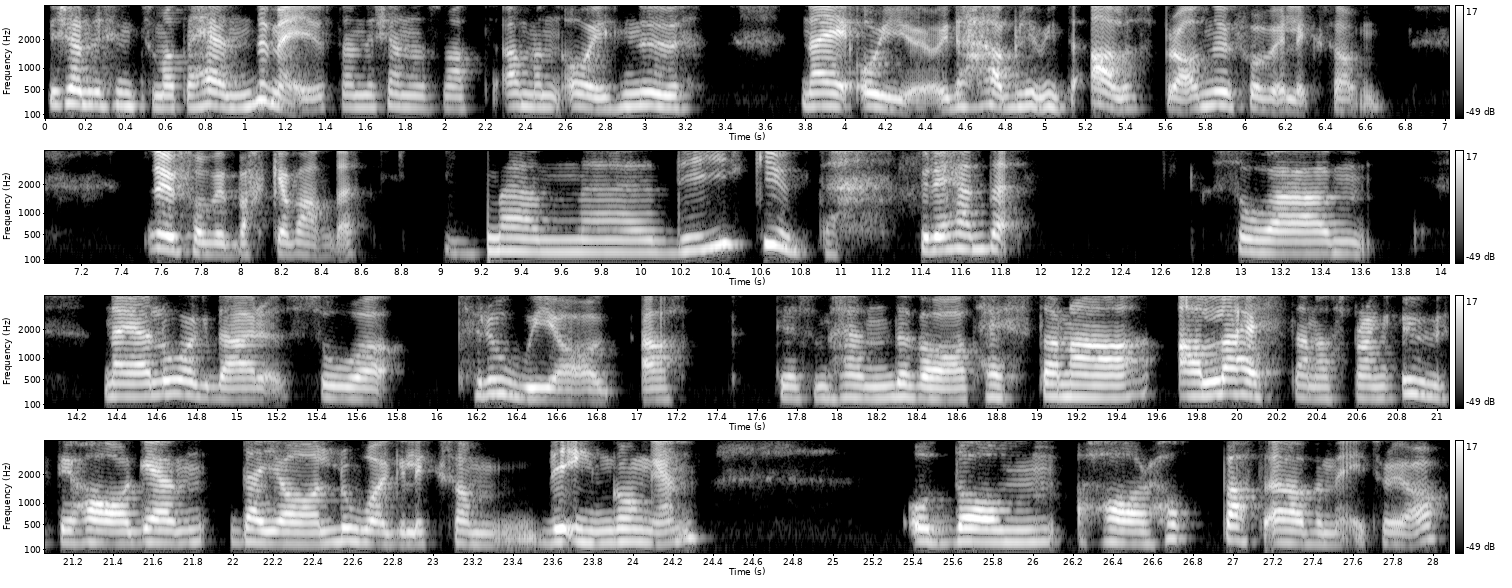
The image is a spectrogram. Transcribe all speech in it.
det kändes inte som att det hände mig utan det kändes som att, ja men oj nu, nej oj oj det här blev inte alls bra. Nu får vi liksom, nu får vi backa bandet. Men eh, det gick ju inte, för det hände. Så ehm, när jag låg där så tror jag att det som hände var att hästarna, alla hästarna sprang ut i hagen där jag låg liksom vid ingången. Och de har hoppat över mig tror jag.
